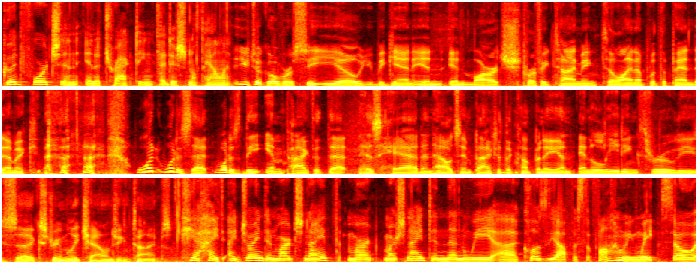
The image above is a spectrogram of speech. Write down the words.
good fortune in attracting additional talent. You took over as CEO. You began in, in March. Perfect timing to line up with the pandemic. what what is that? What is the impact that that has had, and how it's impacted the company, and, and leading through these uh, extremely challenging times? Yeah, I, I, joined in March 9th, Mar- March 9th, and then we uh, closed the office the following week. So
